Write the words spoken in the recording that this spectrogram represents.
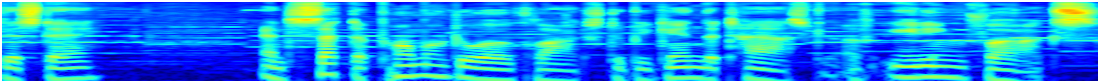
this day, and set the Pomodoro clocks to begin the task of eating frogs.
